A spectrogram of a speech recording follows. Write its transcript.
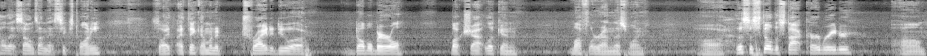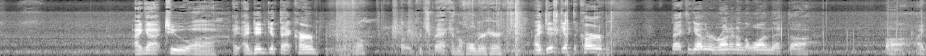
how that sounds on that 620. So I, I think I'm going to try to do a double barrel buckshot looking muffler on this one. Uh, this is still the stock carburetor. Um, I got to, uh, I, I, did get that carb. Well, let me put you back in the holder here. I did get the carb back together and running on the one that uh, uh I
